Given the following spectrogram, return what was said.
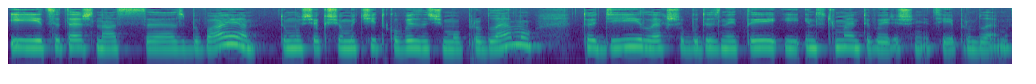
І це теж нас е, збиває, тому що якщо ми чітко визначимо проблему, тоді легше буде знайти і інструменти вирішення цієї проблеми.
